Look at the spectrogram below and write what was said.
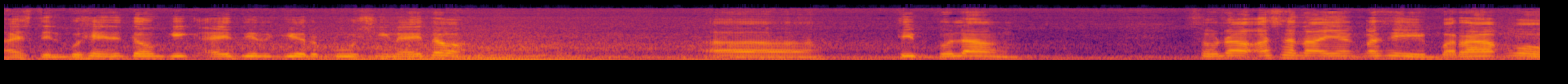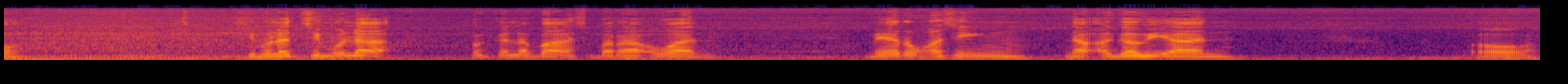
ah, steel bushing nitong kick idle gear bushing na ito. Ah, tip ko lang. So nakasanayan kasi barako. Simula't simula pagkalabas barako 1. Meron kasing naagawian. Oh,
